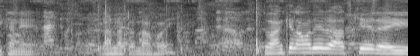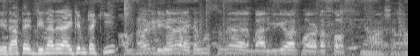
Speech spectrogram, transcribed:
এখানে রান্না টান্না হয়। তো আঙ্কেল আমাদের আজকের এই রাতের ডিনারের আইটেমটা কি? আপনার ডিনারের আইটেম হচ্ছে যে বারবিকিউ আর পরোটা সস মাশাল্লাহ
